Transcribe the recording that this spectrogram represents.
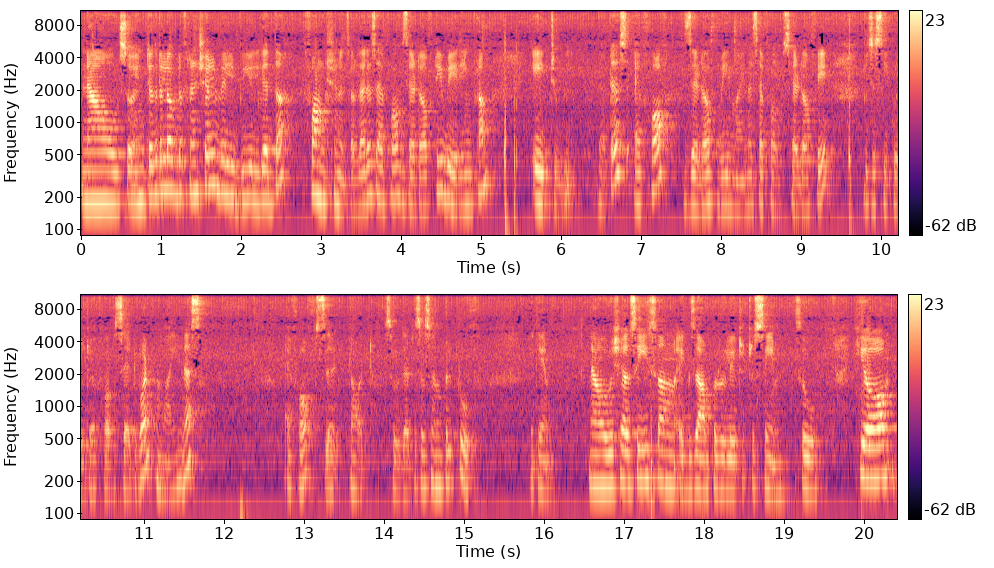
now so integral of differential will we will get the function itself. That is f of z of t varying from a to b. That is f of z of b minus f of z of a which is equal to f of z1 minus f of z dot so that is a simple proof. Okay. Now we shall see some example related to same. So here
